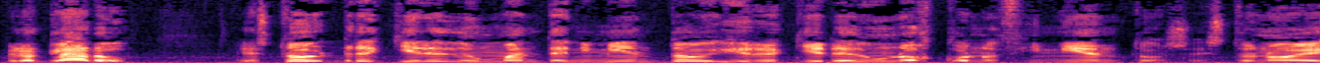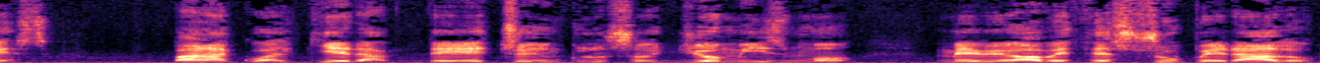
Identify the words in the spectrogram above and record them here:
Pero claro, esto requiere de un mantenimiento y requiere de unos conocimientos. Esto no es para cualquiera. De hecho, incluso yo mismo me veo a veces superado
